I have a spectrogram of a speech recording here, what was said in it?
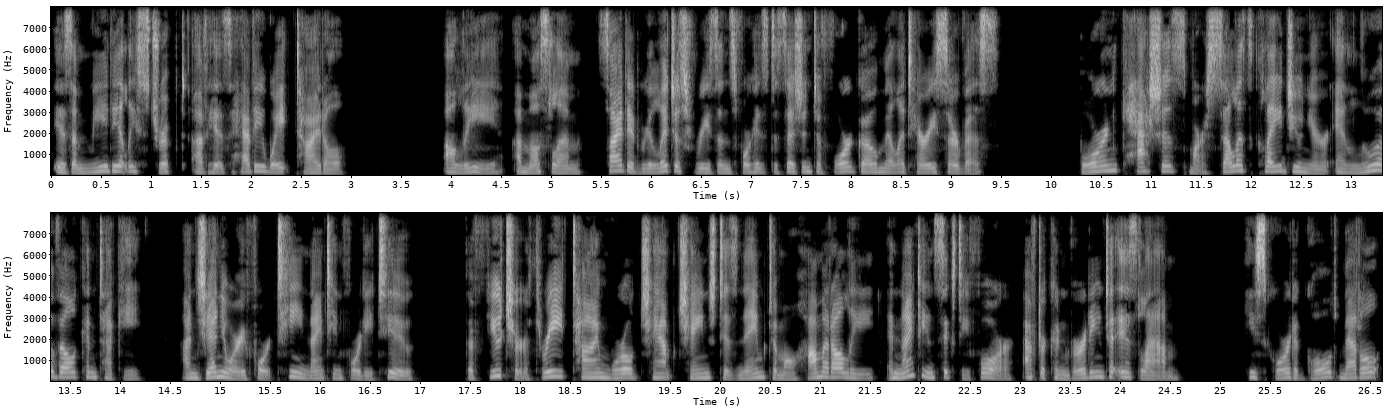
is immediately stripped of his heavyweight title. Ali, a Muslim, cited religious reasons for his decision to forego military service. Born Cassius Marcellus Clay Jr. in Louisville, Kentucky, on January 14, 1942, the future three time world champ changed his name to Muhammad Ali in 1964 after converting to Islam. He scored a gold medal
